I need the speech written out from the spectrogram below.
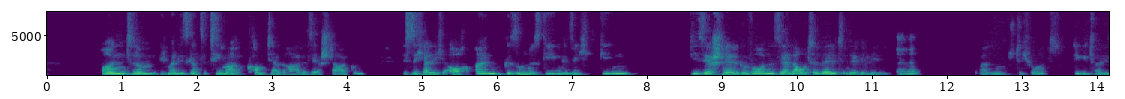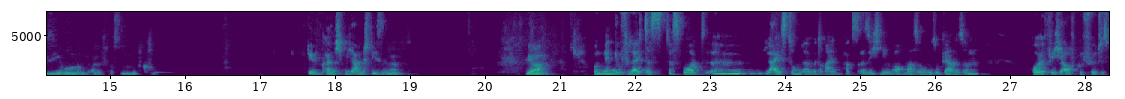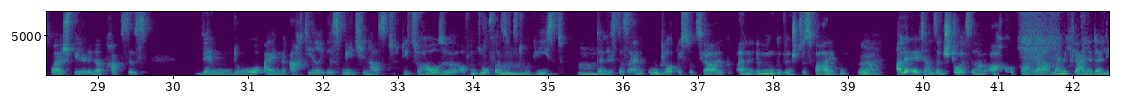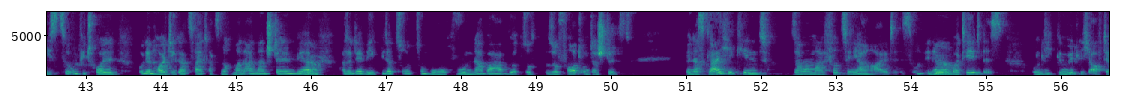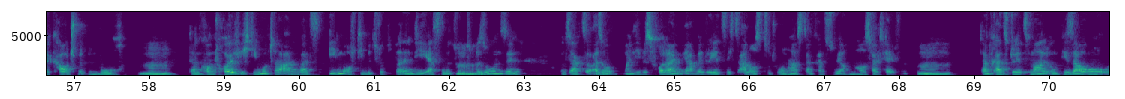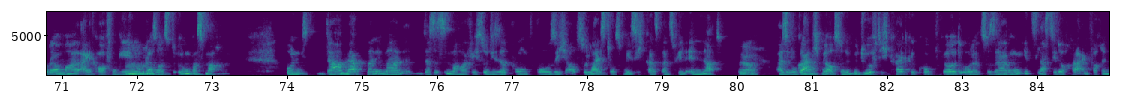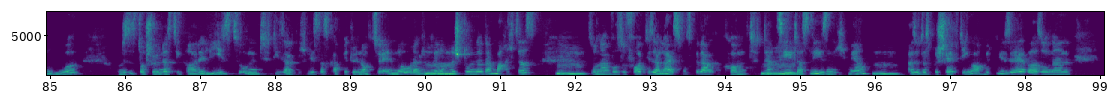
Und ähm, ich meine, dieses ganze Thema kommt ja gerade sehr stark und ist sicherlich auch ein gesundes Gegengewicht gegen die sehr schnell gewordene, sehr laute Welt, in der wir leben. Mhm. Also Stichwort Digitalisierung und alles, was damit mitkommt. Dem kann ich mich anschließen. Ja. Ja. Und wenn du vielleicht das, das Wort ähm, Leistung damit reinpackst, also ich nehme auch mal so, so gerne so ein häufig aufgeführtes Beispiel in der Praxis, wenn du ein achtjähriges Mädchen hast, die zu Hause auf dem Sofa sitzt mhm. und liest, mhm. dann ist das ein unglaublich sozial ein, ein gewünschtes Verhalten. Ja. Alle Eltern sind stolz und sagen, ach guck mal, ja, meine Kleine, da liest sie und wie toll. Und in heutiger Zeit hat es nochmal einen anderen Stellenwert. Ja. Also der Weg wieder zurück zum Buch, wunderbar, wird so, sofort unterstützt. Wenn das gleiche Kind, sagen wir mal, 14 Jahre alt ist und in der ja. Pubertät ist und liegt gemütlich auf der Couch mit einem Buch, mhm. Dann kommt häufig die Mutter an, weil es eben oft die, Bezugs die ersten Bezugspersonen mhm. sind und sagt so, also mein liebes Fräulein, ja, wenn du jetzt nichts anderes zu tun hast, dann kannst du mir auch im Haushalt helfen. Mhm. Dann kannst du jetzt mal irgendwie saugen oder mal einkaufen gehen mhm. oder sonst irgendwas machen. Und da merkt man immer, das ist immer häufig so dieser Punkt, wo sich auch so leistungsmäßig ganz, ganz viel ändert. Ja. Also wo gar nicht mehr auf so eine Bedürftigkeit geguckt wird oder zu sagen, jetzt lass die doch da einfach in Ruhe. Und es ist doch schön, dass die gerade liest und die sagt, ich lese das Kapitel noch zu Ende oder gib mhm. mir noch eine mhm. Stunde, dann mache ich das. Mhm. Sondern wo sofort dieser Leistungsgedanke kommt, da mhm. zählt das Lesen nicht mehr. Mhm. Also das Beschäftigen auch mit mir selber, sondern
